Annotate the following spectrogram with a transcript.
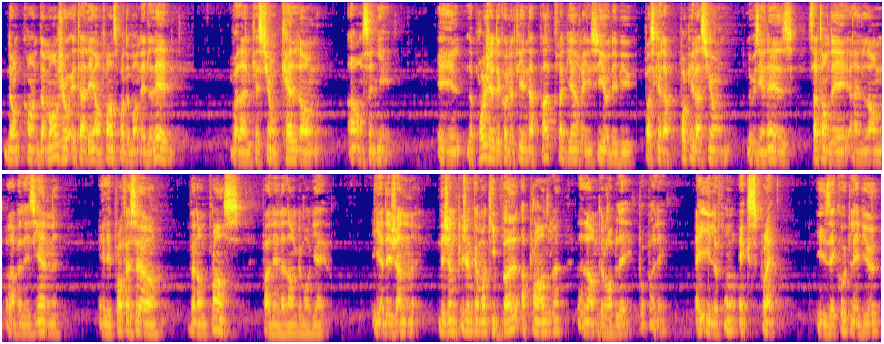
Donc, quand Demangeau est allé en France pour demander de l'aide, voilà une question. Quelle langue a enseigné? Et le projet de Codefield n'a pas très bien réussi au début parce que la population louisianaise s'attendait à une langue rabelaisienne et les professeurs venant de France parlaient la langue de Molière. Il y a des jeunes des jeunes plus jeunes que moi qui veulent apprendre la langue de Rabelais pour parler. Et ils le font exprès. Ils écoutent les vieux,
